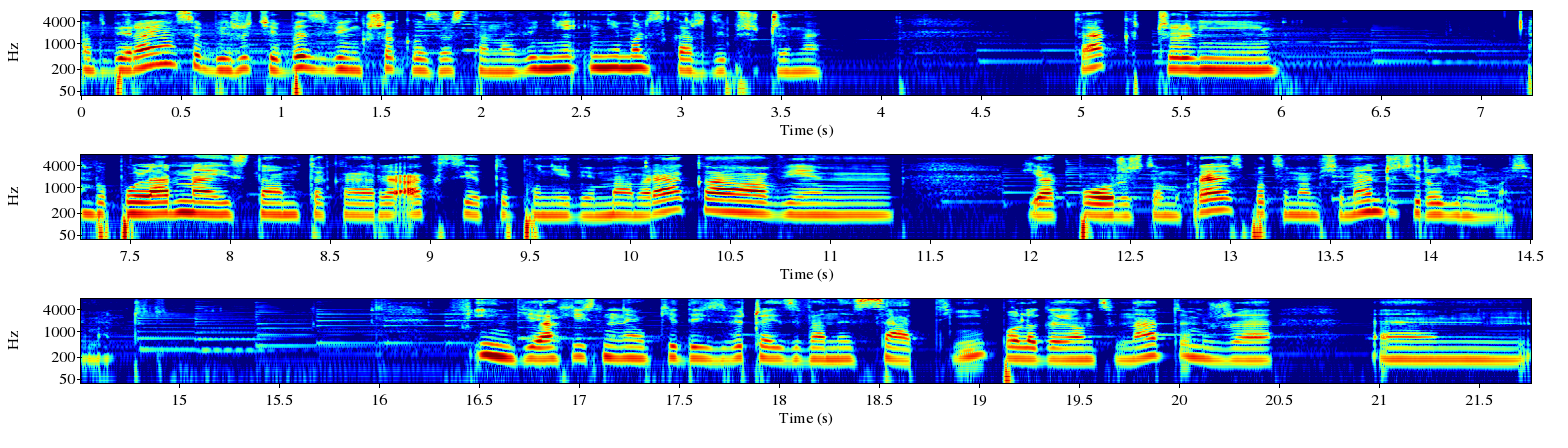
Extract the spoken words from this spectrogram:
odbierają sobie życie bez większego zastanowienia i niemal z każdej przyczyny. Tak, czyli popularna jest tam taka reakcja typu, nie wiem, mam raka, wiem jak położyć temu kres, po co mam się męczyć, rodzina ma się męczyć. W Indiach istniał kiedyś zwyczaj zwany sati, polegający na tym, że um,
